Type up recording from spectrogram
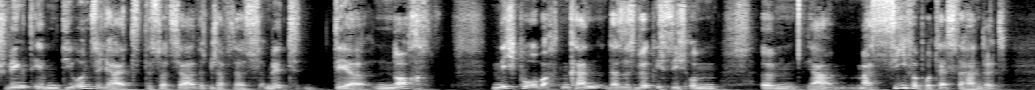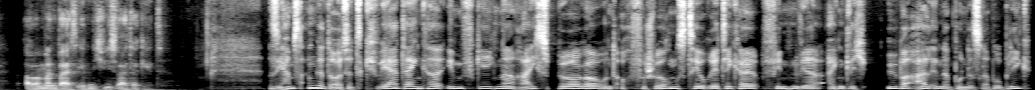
schwingt eben die Unsicherheit des Sozialwissenschaftlers mit, der noch nicht beobachten kann, dass es wirklich sich um ähm, ja, massive Proteste handelt, aber man weiß eben nicht, wie es weitergeht. Sie haben es angedeutet, Querdenker, Impfgegner, Reichsbürger und auch Verschwörungstheoretiker finden wir eigentlich überall in der Bundesrepublik.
